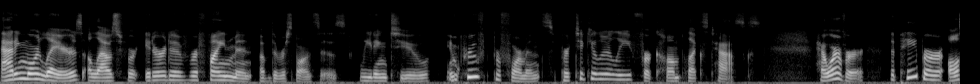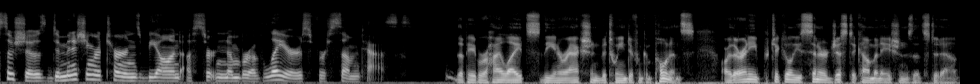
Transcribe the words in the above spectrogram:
Adding more layers allows for iterative refinement of the responses, leading to improved performance, particularly for complex tasks. However, the paper also shows diminishing returns beyond a certain number of layers for some tasks. The paper highlights the interaction between different components. Are there any particularly synergistic combinations that stood out?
